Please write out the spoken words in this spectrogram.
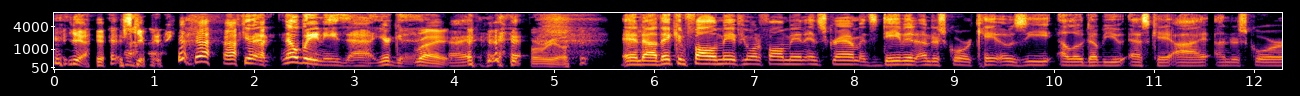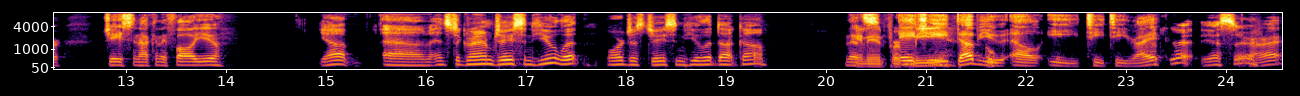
yeah skip it Skip it. Nobody needs that. You're good. Right. Right. for real And uh, they can follow me if you want to follow me on Instagram. It's David underscore K O Z L O W S K I underscore Jason. How can they follow you? Yeah. And Instagram, Jason Hewlett, or just jasonhewlett.com. That's then for H me- E W L E T T, right? That's it. Yes, sir. All right.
